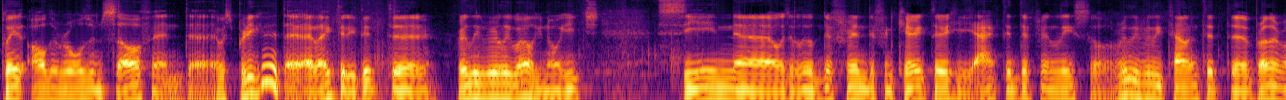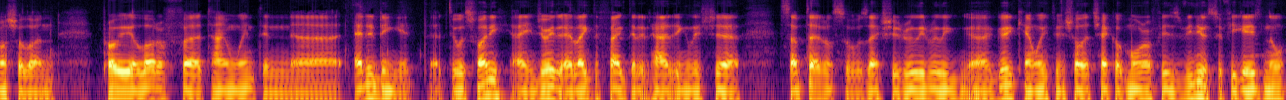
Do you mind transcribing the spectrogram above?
played all the roles himself, and uh, it was pretty good. I, I liked it. He did uh, really, really well. You know, each scene uh, was a little different, different character. He acted differently, so really, really talented uh, brother, mashallah. And probably a lot of uh, time went in uh, editing it. it was funny. I enjoyed it. I like the fact that it had English uh, subtitles, so it was actually really, really uh, good. Can't wait to inshallah check out more of his videos. So if you guys know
